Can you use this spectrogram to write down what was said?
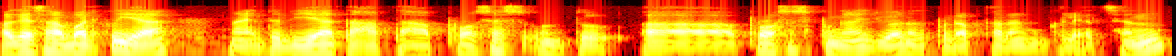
Oke sahabatku ya, nah itu dia tahap-tahap proses untuk uh, proses pengajuan atau pendaftaran Google AdSense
